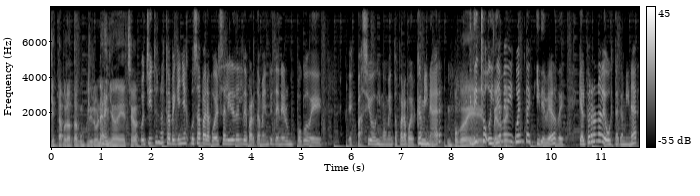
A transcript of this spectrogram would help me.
que está pronto a cumplir un año de hecho. Pochito es nuestra pequeña excusa para poder salir del departamento y tener un poco de espacios y momentos para poder caminar. Un poco de... Y de hecho, hoy día me di cuenta, y de verde, que al perro no le gusta caminar.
